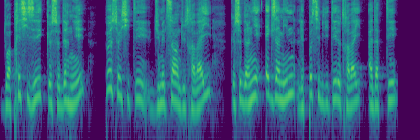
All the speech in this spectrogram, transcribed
doit préciser que ce dernier peut solliciter du médecin du travail que ce dernier examine les possibilités de travail adaptées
